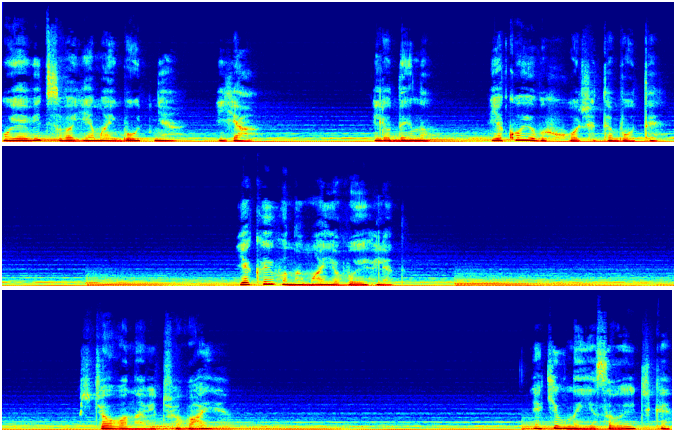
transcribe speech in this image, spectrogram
Уявіть своє майбутнє я, людину, якою ви хочете бути, який вона має вигляд, що вона відчуває, які в неї звички,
